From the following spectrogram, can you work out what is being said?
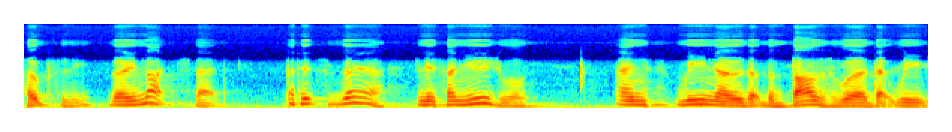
hopefully very much that. But it's rare and it's unusual. And we know that the buzzword that we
